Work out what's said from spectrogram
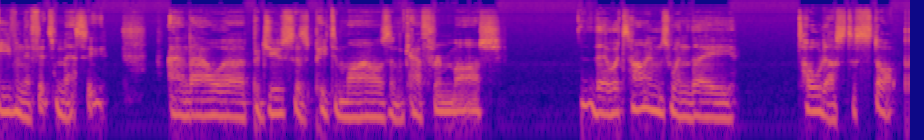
even if it's messy. And our producers, Peter Miles and Catherine Marsh, there were times when they told us to stop.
